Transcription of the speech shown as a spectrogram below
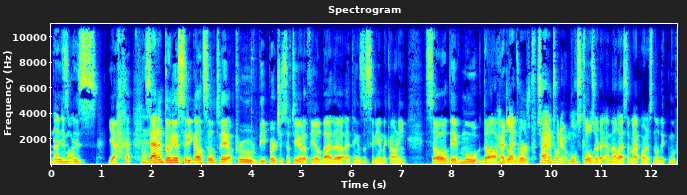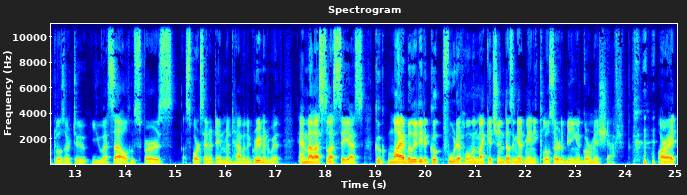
Not is, anymore. is yeah. San Antonio City Council today approved the purchase of Toyota Field by the I think it's the city and the county. So they've moved. The headlines were San Antonio moves closer to MLS, and my point is no, they move closer to USL, who Spurs Sports Entertainment have an agreement with. MLS still has to say yes. Cook, my ability to cook food at home in my kitchen doesn't get me any closer to being a gourmet chef. All right,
